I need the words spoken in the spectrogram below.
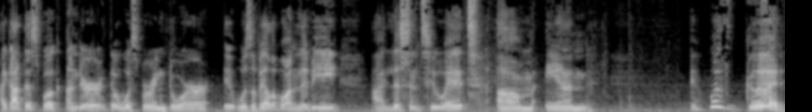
I got this book Under the Whispering Door. It was available on Libby. I listened to it um, and it was good.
